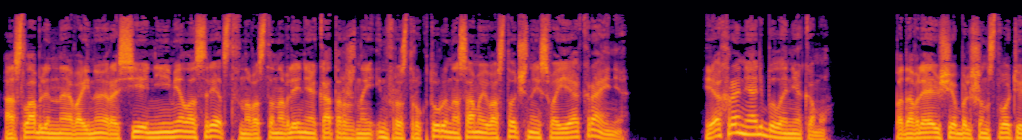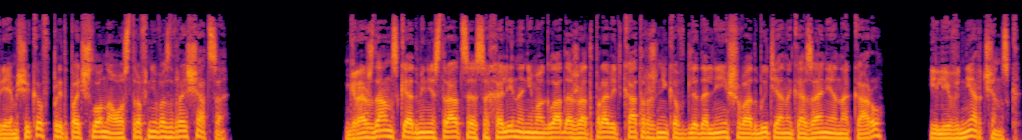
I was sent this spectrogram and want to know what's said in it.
Ослабленная войной Россия не имела средств на восстановление каторжной инфраструктуры на самой восточной своей окраине. И охранять было некому. Подавляющее большинство тюремщиков предпочло на остров не возвращаться. Гражданская администрация Сахалина не могла даже отправить каторжников для дальнейшего отбытия наказания на Кару или в Нерчинск.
